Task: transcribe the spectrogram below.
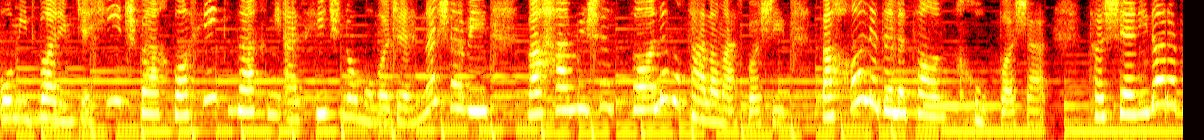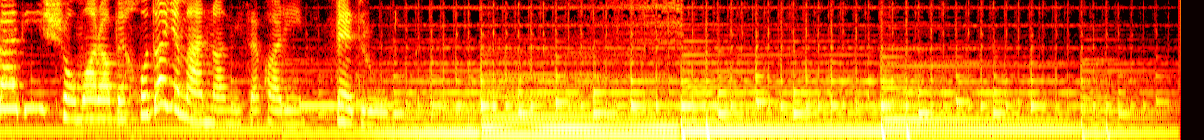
امیدواریم که هیچ وقت با هیچ زخمی از هیچ نوع مواجه نشوید و همیشه سالم و سلامت باشید و حال دلتان خوب باشد. تا شنیدار بعدی شما را به خدای منان می سپاریم بدرود.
